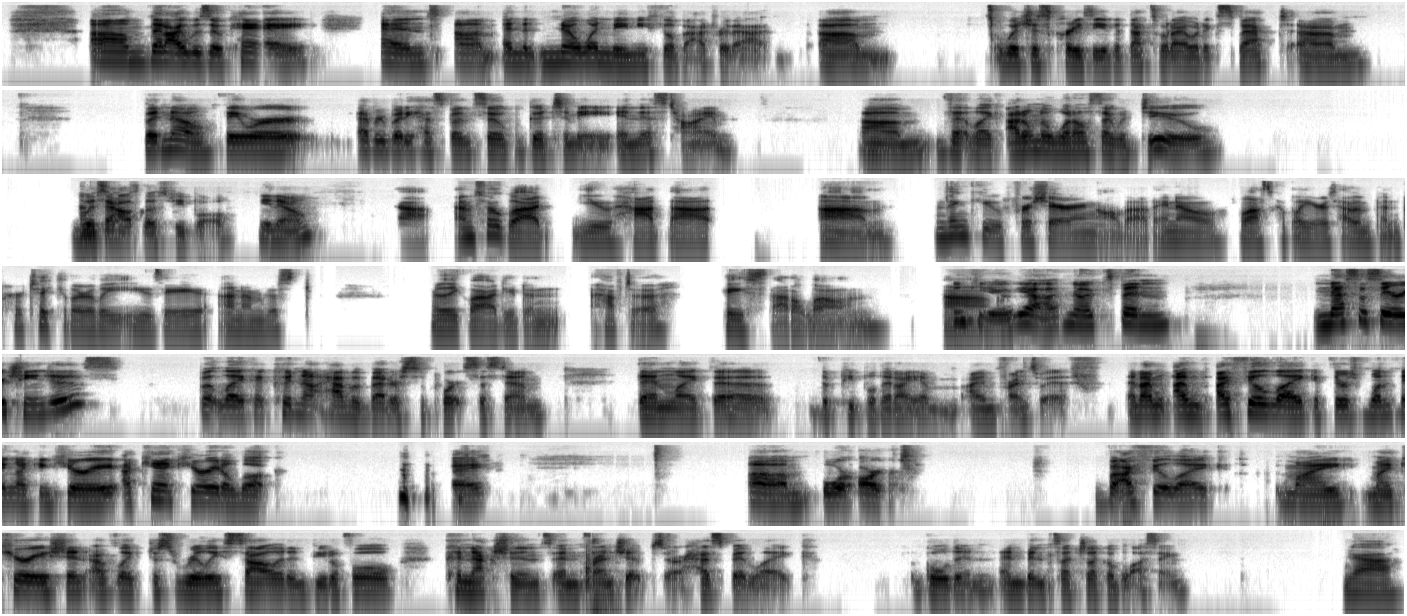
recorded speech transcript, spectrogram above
um, that I was okay. And um, and no one made me feel bad for that, um, which is crazy that that's what I would expect. Um, but no, they were. Everybody has been so good to me in this time um, that like I don't know what else I would do without so those people. You know. Yeah, I'm so glad you had that. Um, and thank you for sharing all that. I know the last couple of years haven't been particularly easy, and I'm just really glad you didn't have to face that alone. Thank um, you. Yeah, no, it's been necessary changes, but like I could not have a better support system than like the the people that I am I'm friends with. And I'm I'm I feel like if there's one thing I can curate, I can't curate a look. Okay. um or art but I feel like my my curation of like just really solid and beautiful connections and friendships are, has been like golden and been such like a blessing. Yeah.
